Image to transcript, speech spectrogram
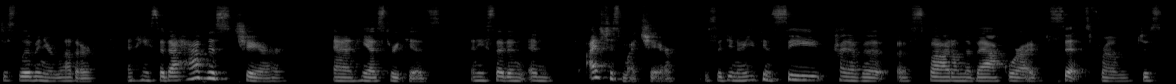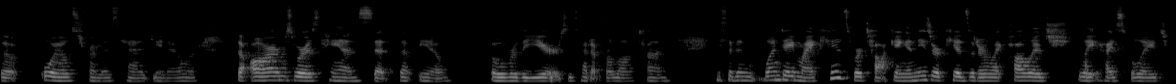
just live in your leather. And he said, I have this chair, and he has three kids. And he said, and, and it's just my chair. He said, you know, you can see kind of a, a spot on the back where I sit from just the oils from his head, you know, or the arms where his hands sit, the, you know, over the years. He's had it for a long time. He said, and one day my kids were talking, and these are kids that are like college, late high school age.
